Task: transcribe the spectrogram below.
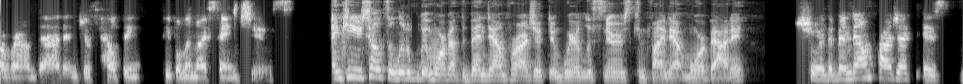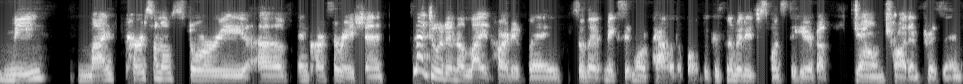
around that and just helping people in my same shoes. And can you tell us a little bit more about the Bend Down Project and where listeners can find out more about it? Sure. The Bend Down Project is me, my personal story of incarceration. And I do it in a lighthearted way so that it makes it more palatable because nobody just wants to hear about downtrodden prison.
